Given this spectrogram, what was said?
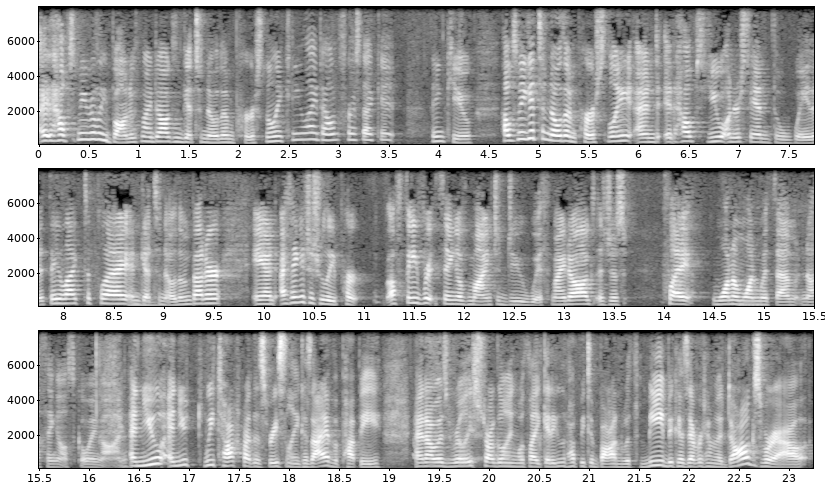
it helps me really bond with my dogs and get to know them personally. Can you lie down for a second? Thank you. Helps me get to know them personally, and it helps you understand the way that they like to play and get mm-hmm. to know them better. And I think it's just really per- a favorite thing of mine to do with my dogs is just play one on one with them, nothing else going on. And you and you we talked about this recently because I have a puppy and I was really struggling with like getting the puppy to bond with me because every time the dogs were out,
